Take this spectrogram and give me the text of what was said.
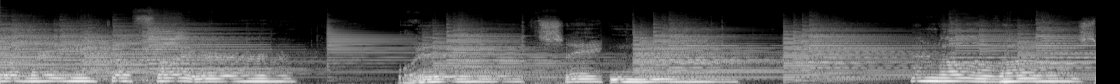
the lake of fire with Satan. And all of us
